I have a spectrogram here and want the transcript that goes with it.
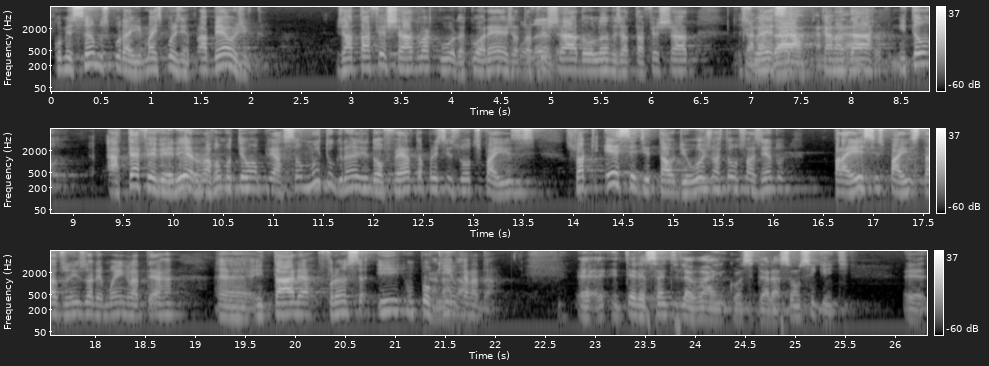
Começamos por aí, mas, por exemplo, a Bélgica já está fechado o acordo, a Coreia já está fechado, a Holanda já está fechado, Canadá, Suécia, Canadá. Canadá. Então, até fevereiro, nós vamos ter uma ampliação muito grande da oferta para esses outros países. Só que esse edital de hoje nós estamos fazendo para esses países, Estados Unidos, Alemanha, Inglaterra, eh, Itália, França e um pouquinho Canadá. Canadá. É interessante levar em consideração o seguinte: é,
